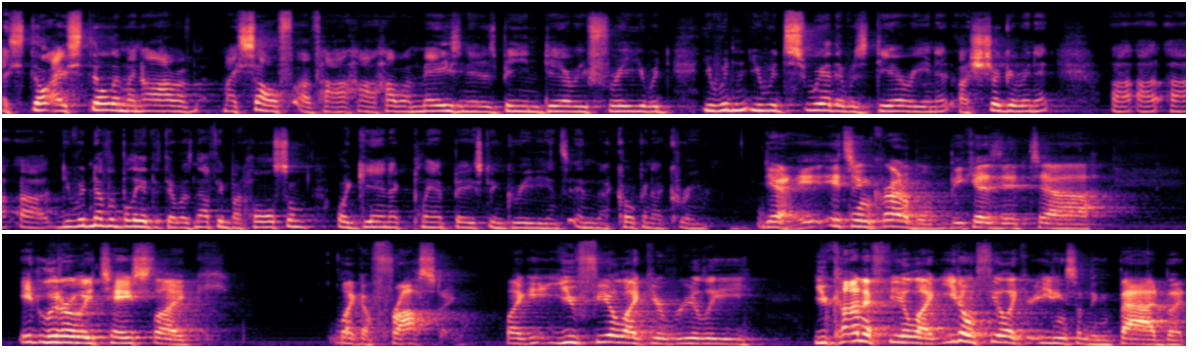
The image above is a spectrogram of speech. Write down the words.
I still I still am in awe of myself of how, how, how amazing it is being dairy free. You would you wouldn't you would swear there was dairy in it or sugar in it. Uh, uh, uh, uh you would never believe that there was nothing but wholesome, organic, plant based ingredients in the coconut cream. Yeah, it's incredible because it uh, it literally tastes like like a frosting. Like you feel like you're really you kind of feel like you don't feel like you're eating something bad, but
